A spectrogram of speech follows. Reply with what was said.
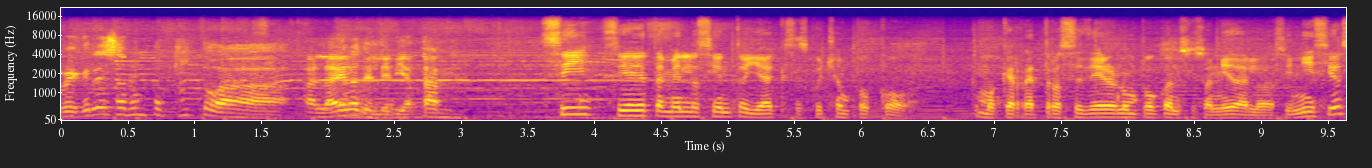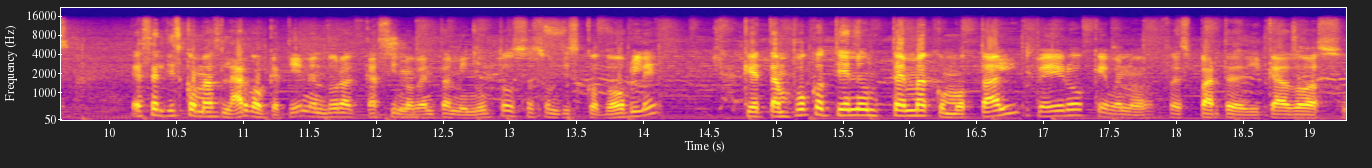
regresan un poquito a, a la era del Leviatán. Sí, sí, yo también lo siento ya que se escucha un poco como que retrocedieron un poco en su sonido a los inicios. Es el disco más largo que tienen, dura casi Sí. 90 minutos, es un disco doble que tampoco tiene un tema como tal, pero que bueno, es parte dedicado a su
